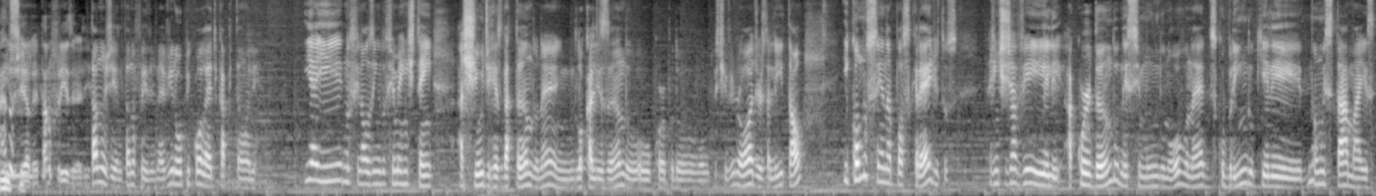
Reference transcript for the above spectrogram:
É no gelo, ele tá no freezer ali. Tá no gelo, tá no freezer, né? Virou o picolé de capitão ali. E aí, no finalzinho do filme, a gente tem a Shield resgatando, né? Localizando o corpo do Steve Rogers ali e tal. E como cena pós-créditos, a gente já vê ele acordando nesse mundo novo, né? Descobrindo que ele não está mais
